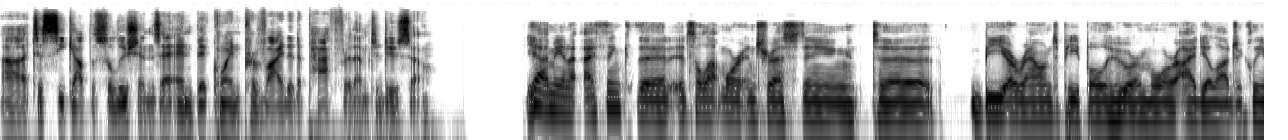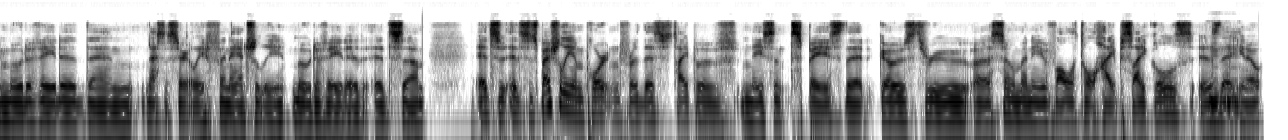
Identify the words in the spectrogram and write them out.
uh, to seek out the solutions, and Bitcoin provided a path for them to do so. Yeah, I mean, I think that it's a lot more interesting to be around people who are more ideologically motivated than necessarily financially motivated. It's um, it's it's especially important for this type of nascent space that goes through uh, so many volatile hype cycles. Is mm-hmm. that you know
